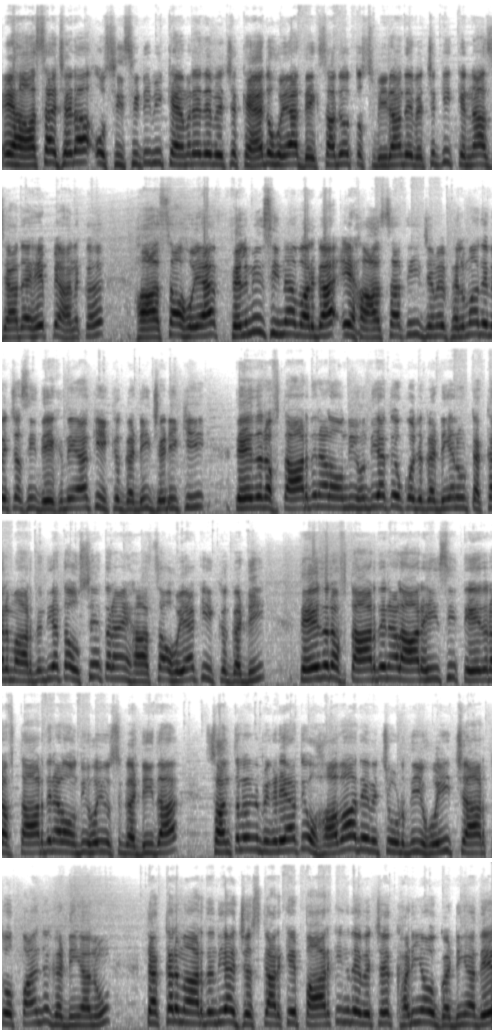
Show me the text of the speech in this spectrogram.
ਇਹ ਹਾਦਸਾ ਜਿਹੜਾ, ਉਹ ਸੀਸੀਟੀਵੀ ਕੈਮਰੇ ਦੇ ਵਿੱਚ ਕੈਦ ਹੋਇਆ। ਦੇਖ ਸਕਦੇ ਹੋ ਤਸਵੀਰਾਂ ਦੇ ਵਿੱਚ ਕਿ ਕਿੰਨਾ ਜ਼ਿਆਦਾ ਇਹ ਭਿਆਨਕ ਹਾਦਸਾ ਹੋਇਆ। ਫਿਲਮੀ ਸੀਨਾ ਵਰਗਾ ਇਹ ਹਾਦਸਾ ਸੀ, ਜਿਵੇਂ ਫਿਲਮਾਂ ਦੇ ਵਿੱਚ ਅਸੀਂ ਦੇਖਦੇ ਹਾਂ ਕਿ ਇੱਕ ਗੱਡੀ ਜਿਹੜੀ ਕਿ ਤੇਜ਼ ਰਫ਼ਤਾਰ ਦੇ ਨਾਲ ਆਉਂਦੀ ਹੁੰਦੀ ਹੈ ਤੇ ਉਹ ਕੁਝ ਗੱਡੀਆਂ ਨੂੰ ਟੱਕਰ ਮਾਰ ਦਿੰਦੀ ਹੈ। ਤਾਂ ਉਸੇ ਤਰ੍ਹਾਂ ਇਹ ਹਾਦਸਾ ਹੋਇਆ ਕਿ ਇੱਕ ਗੱਡੀ ਤੇਜ਼ ਰਫ਼ਤਾਰ ਦੇ ਨਾਲ ਆ ਰਹੀ ਸੀ। ਤੇਜ਼ ਰਫ਼ਤਾਰ ਦੇ ਨਾਲ ਆਉਂਦੀ ਹੋਈ ਉਸ ਗੱਡੀ ਦਾ ਸੰਤੁਲਨ ਵਿਗੜਿਆ ਤੇ ਉਹ ਹਵਾ ਦੇ ਵਿੱਚ ਉੜਦੀ ਹੋਈ 4 ਤੋਂ 5 ਗੱਡੀਆਂ ਨੂੰ ਟੱਕਰ ਮਾਰ ਦਿੰਦੀ ਹੈ। ਜਿਸ ਕਰਕੇ ਪਾਰਕਿੰਗ ਦੇ ਵਿੱਚ ਖੜੀਆਂ ਉਹ ਗੱਡੀਆਂ ਦੇ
